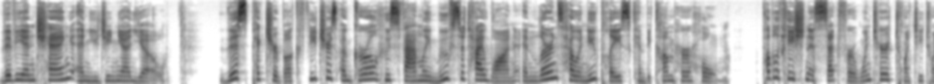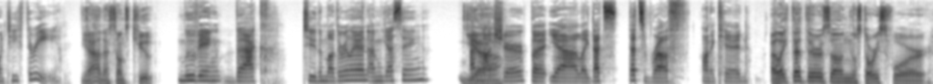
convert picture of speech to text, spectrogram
Vivian Chang and Eugenia Yoh. This picture book features a girl whose family moves to Taiwan and learns how a new place can become her home. Publication is set for winter 2023. Yeah, that sounds cute. Moving back to the motherland, I'm guessing. Yeah. I'm not sure, but yeah, like that's that's rough on a kid. I like that there's um you know stories for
